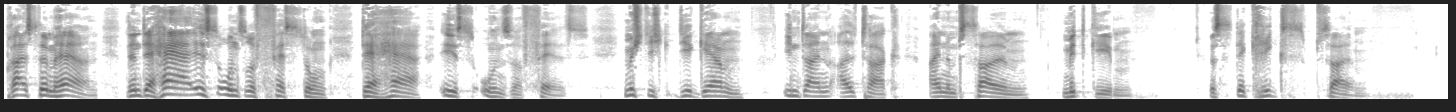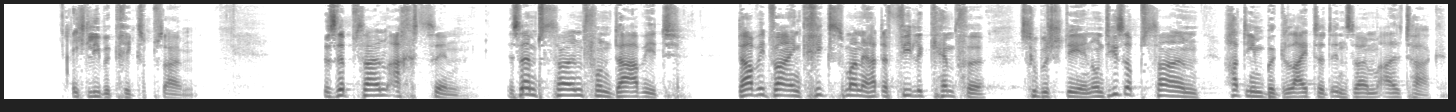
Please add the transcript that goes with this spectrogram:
Preis dem Herrn. Denn der Herr ist unsere Festung, der Herr ist unser Fels. Möchte ich dir gern in deinen Alltag einen Psalm mitgeben. Es ist der Kriegspsalm. Ich liebe Kriegspsalmen. Das ist der Psalm 18. Es ist ein Psalm von David. David war ein Kriegsmann, er hatte viele Kämpfe zu bestehen. Und dieser Psalm hat ihn begleitet in seinem Alltag.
